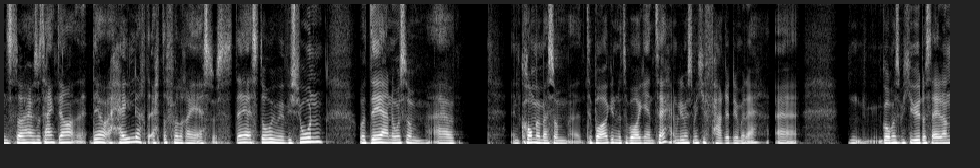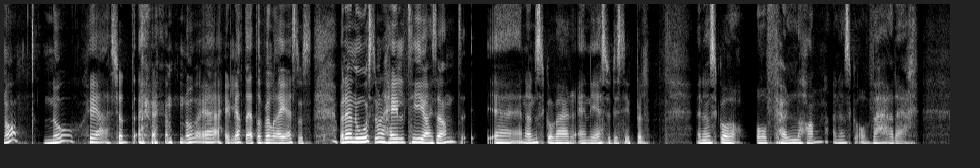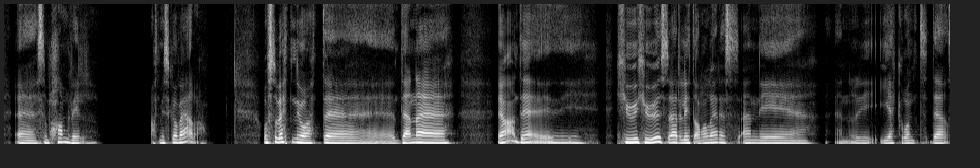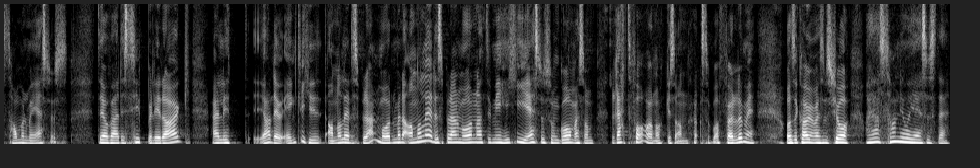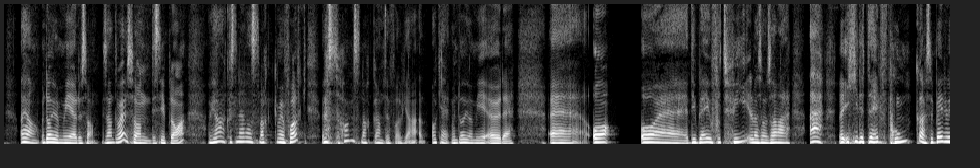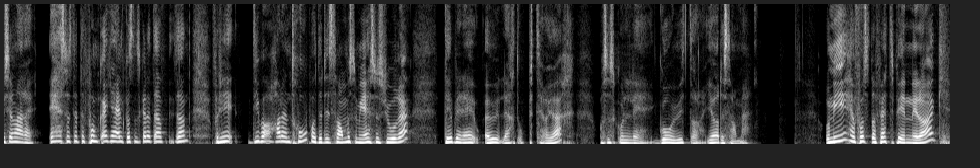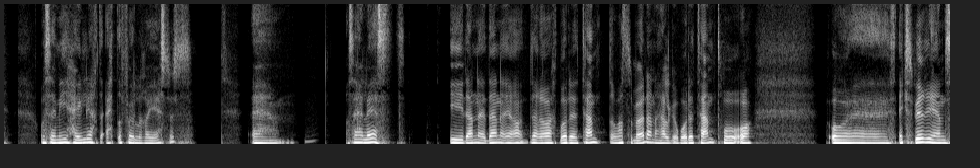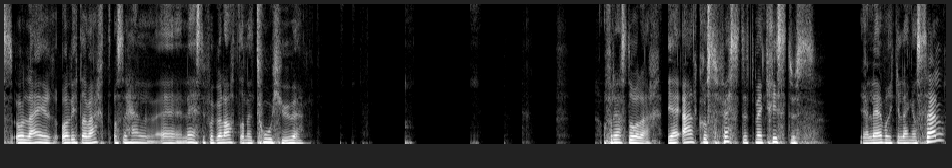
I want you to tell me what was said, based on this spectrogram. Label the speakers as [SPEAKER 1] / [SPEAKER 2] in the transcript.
[SPEAKER 1] høsten så har jeg så tenkt ja, det å helhjertet etterfølgere av Jesus, det står jo i visjonen. Og det er noe som er, en kommer med som tilbake og tilbake igjen til. En blir liksom ikke ferdig med det. Eh, går liksom ikke ut og sier det nå. Nå har jeg skjønt det. Nå er jeg helhjertet etterfølger av Jesus. Men det er noe som hele tida eh, En ønsker å være en Jesu disippel. En ønsker å følge han. En ønsker å være der eh, som han vil at vi skal være. der. Og så vet en jo at eh, denne Ja, det, i 2020 så er det litt annerledes enn i enn når de gikk rundt der sammen med Jesus. Det å være disippel i dag er litt ja, Det er jo egentlig ikke annerledes på den måten, men det er annerledes på den måten at vi har ikke Jesus som går med som rett foran noe sånn. Så bare følger vi. Og så kan vi liksom se Å ja, sånn gjorde Jesus det. Å ja, men da gjør vi er det sånn. Det var jo sånn disipler var. Å ja, hvordan er det han snakker med folk? Å ja, sånn snakker han til folk. Ja, OK, men da gjør vi òg det. Eh, og og eh, de ble jo fortvilet. Liksom, sånn her, når ikke dette helt funka, så ble de jo sånn her Jesus, dette funka ikke helt. hvordan skal dette sant? Fordi de bare hadde en tro på at det, det samme som Jesus gjorde, det ble de òg lært opp til å gjøre. Og så skulle de gå ut og gjøre det samme. Og vi har fått stafettpinnen i dag, og så er vi helhjertede etterfølgere av Jesus. Um, og så har jeg lest i denne, denne ja, Dere har vært både tent og vært så mye denne helga. Både tentro og, og eh, experience og leir og litt av hvert. Og så hel, jeg leser jeg fra Galaterne 2,20. Og for der står det Jeg er korsfestet med Kristus. Jeg lever ikke lenger selv,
